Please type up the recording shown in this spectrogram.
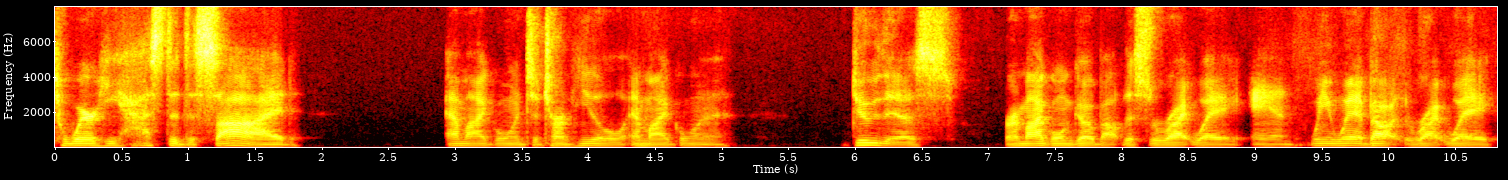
to where he has to decide am I going to turn heel? Am I going to do this? Or am I going to go about this the right way? And when he went about it the right way,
